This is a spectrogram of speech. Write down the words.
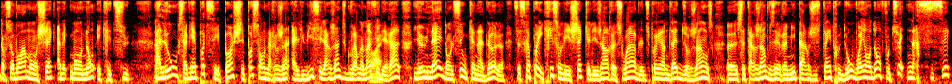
de recevoir mon chèque avec mon nom écrit dessus. Allô, ça vient pas de ses poches, c'est pas son argent à lui, c'est l'argent du gouvernement fédéral. Il y a une aide, on le sait, au Canada. Là. Ce serait pas écrit sur les chèques que les gens reçoivent du programme d'aide d'urgence. Euh, argent vous est remis par Justin Trudeau. Voyons donc, faut-tu être narcissique?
